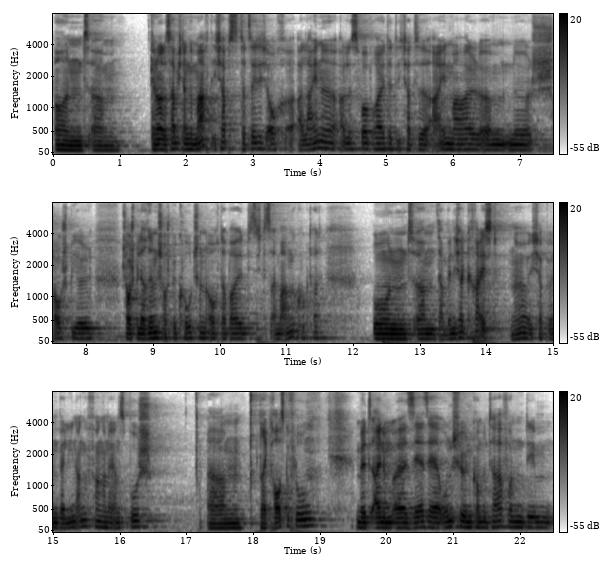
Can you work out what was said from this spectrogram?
Und ähm, Genau, das habe ich dann gemacht. Ich habe es tatsächlich auch äh, alleine alles vorbereitet. Ich hatte einmal ähm, eine Schauspiel, Schauspielerin, Schauspielcoachin auch dabei, die sich das einmal angeguckt hat. Und ähm, dann bin ich halt gereist. Ne? Ich habe in Berlin angefangen, an der Ernst Busch, ähm, direkt rausgeflogen mit einem äh, sehr, sehr unschönen Kommentar von dem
